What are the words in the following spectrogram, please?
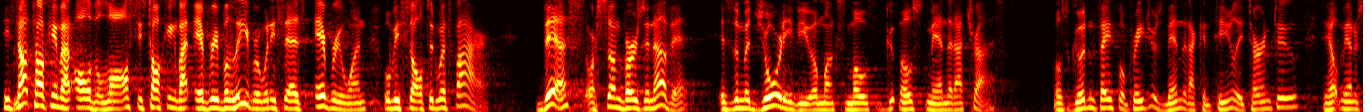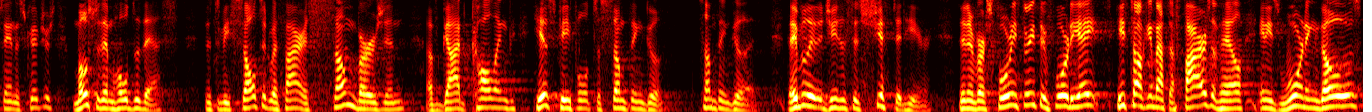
He's not talking about all the lost, he's talking about every believer when he says everyone will be salted with fire. This, or some version of it, is the majority view amongst most, most men that I trust. Most good and faithful preachers, men that I continually turn to to help me understand the scriptures, most of them hold to this that to be salted with fire is some version of God calling his people to something good. Something good. They believe that Jesus has shifted here. Then in verse 43 through 48, he's talking about the fires of hell, and he's warning those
